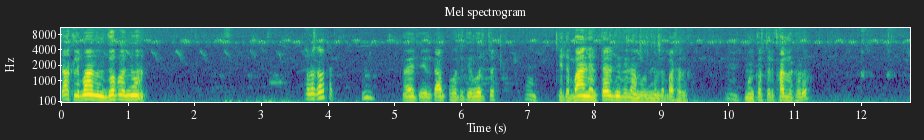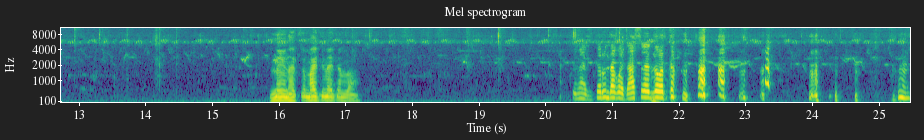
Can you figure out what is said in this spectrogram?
टाकले बांधून झोपलं निवांत. थोडं गवतात? नाही ते टांप होते ते वरचं. हं. तिथं बांधले तळ दिले लांबून म्हणलं बसा हं. मग कसं तरी खाल्लं थोडं. नवीन आहे माहिती नाही त्यांना. तुम्ही असं करून दाखवायचं असं गवत का?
